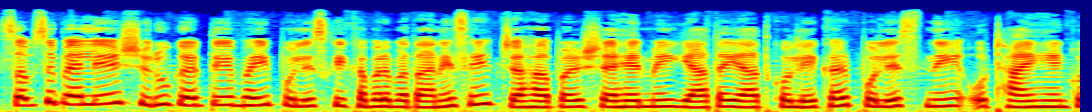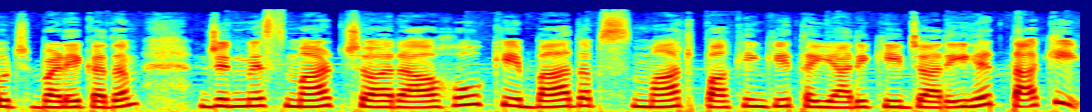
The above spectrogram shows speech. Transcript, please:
सबसे पहले शुरू करते हैं भाई पुलिस की खबर बताने से, जहाँ पर शहर में यातायात को लेकर पुलिस ने उठाए हैं कुछ बड़े कदम, जिनमें स्मार्ट चौराहों के बाद अब स्मार्ट पार्किंग की तैयारी की जा रही है ताकि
